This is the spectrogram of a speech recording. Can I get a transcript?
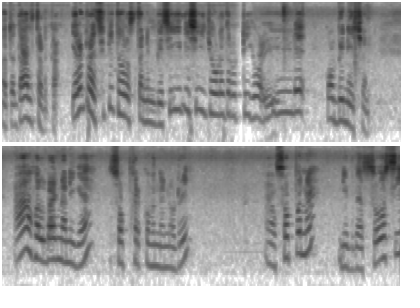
ಮತ್ತು ದಾಲ್ ತಡ್ಕ. ಎರಡು ರೆಸಿಪಿ ತೋರಿಸ್ತಾನೆ ನಿಮ್ಮ ಬಿಸಿ ಬಿಸಿ ಜೋಳದ ರೊಟ್ಟಿಗೆ ಒಳ್ಳೆ ಕಾಂಬಿನೇಷನ್ ಆ ಹೊಲದಾಗ ನನಗೆ ಸೊಪ್ಪು ಹರ್ಕೊಂಬಂದೆ ನೋಡ್ರಿ. ಸೊಪ್ಪನ್ನು ನಿಮ್ಗೆ ಸೋಸಿ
